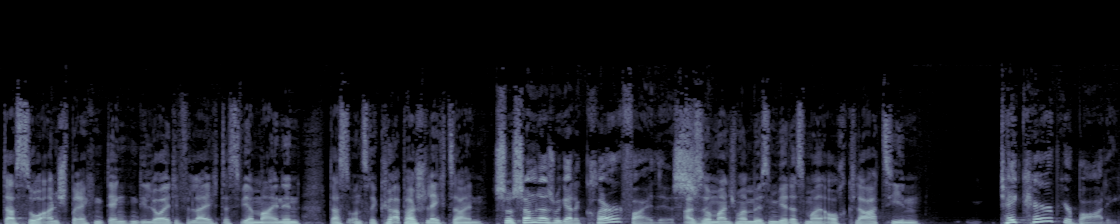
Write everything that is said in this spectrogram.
das so ansprechen, denken die Leute vielleicht, dass wir meinen, dass unsere Körper schlecht seien. So sometimes we got to clarify this. Also manchmal müssen wir das mal auch klarziehen. Take care of your body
